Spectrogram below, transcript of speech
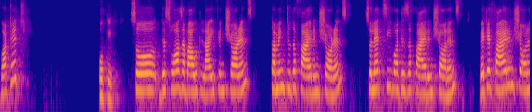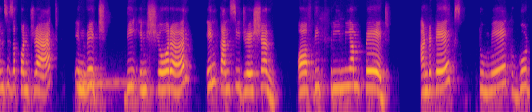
Got it Okay, so this was about life insurance. Coming to the fire insurance. So let's see what is a fire insurance. But a fire insurance is a contract in which the insurer, in consideration of the premium paid, undertakes to make good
